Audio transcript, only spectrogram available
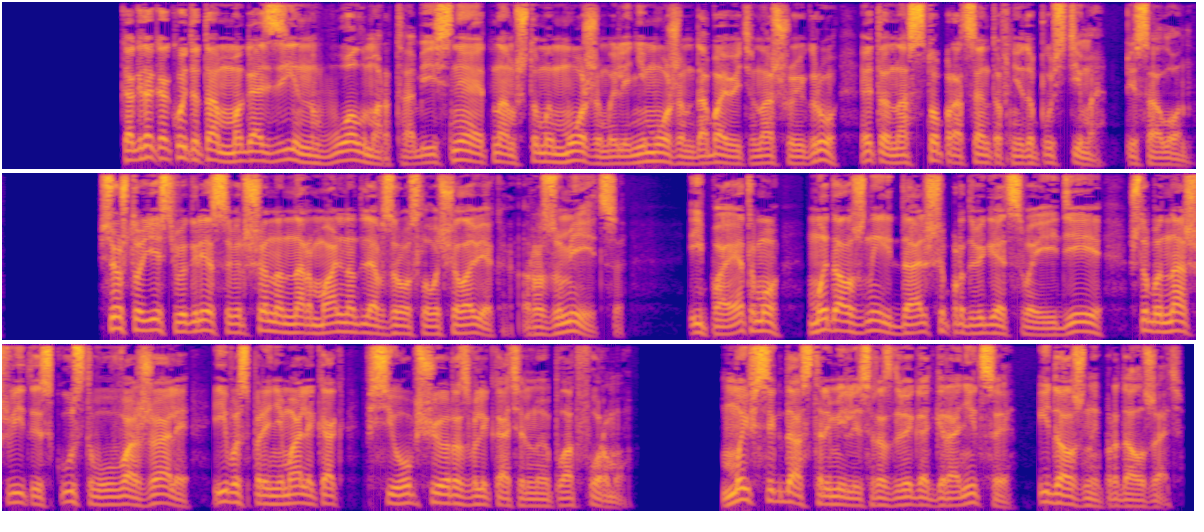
Когда какой-то там магазин Walmart объясняет нам, что мы можем или не можем добавить в нашу игру, это на 100% недопустимо, писал он. Все, что есть в игре, совершенно нормально для взрослого человека, разумеется — и поэтому мы должны и дальше продвигать свои идеи, чтобы наш вид искусства уважали и воспринимали как всеобщую развлекательную платформу. Мы всегда стремились раздвигать границы и должны продолжать.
